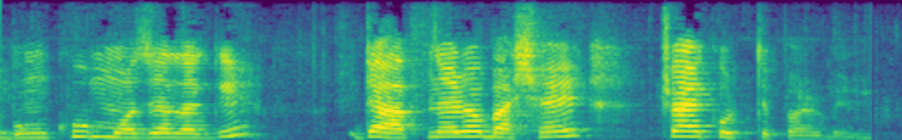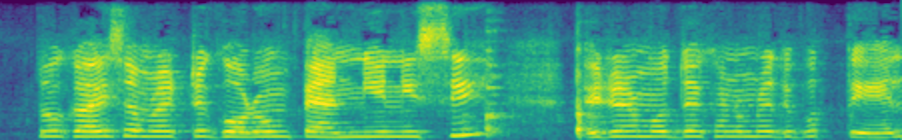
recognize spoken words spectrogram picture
এবং খুব মজা লাগে। এটা আপনারাও বাসায় ট্রাই করতে পারবেন। তো গাইস আমরা একটা গরম প্যান নিয়ে নিছি। এটার মধ্যে এখন আমরা দেব তেল।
